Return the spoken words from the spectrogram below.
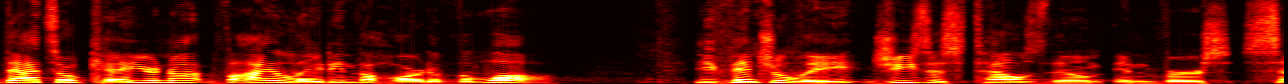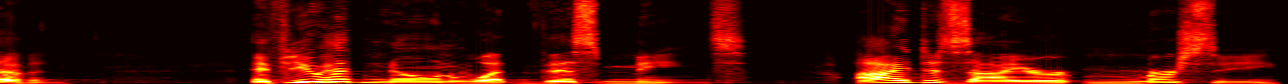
that's okay. You're not violating the heart of the law. Eventually, Jesus tells them in verse 7 If you had known what this means, I desire mercy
